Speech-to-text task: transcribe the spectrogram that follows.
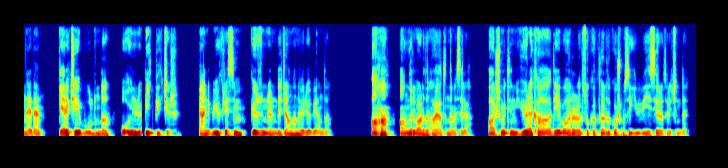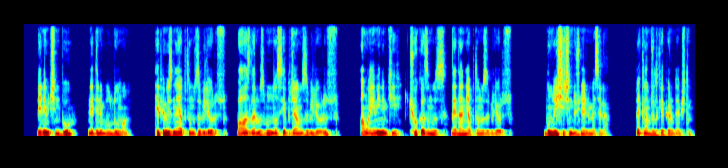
Neden? Gerekçeyi bulduğunda o ünlü big picture yani büyük resim gözünün önünde canlanıveriyor bir anda. Aha anları vardır hayatında mesela. Arşimet'in yürek ağa diye bağırarak sokaklarda koşması gibi bir his yaratır içinde. Benim için bu nedeni bulduğum an. Hepimiz ne yaptığımızı biliyoruz. Bazılarımız bunu nasıl yapacağımızı biliyoruz. Ama eminim ki çok azımız neden yaptığımızı biliyoruz. Bunu iş için düşünelim mesela. Reklamcılık yapıyorum demiştim.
